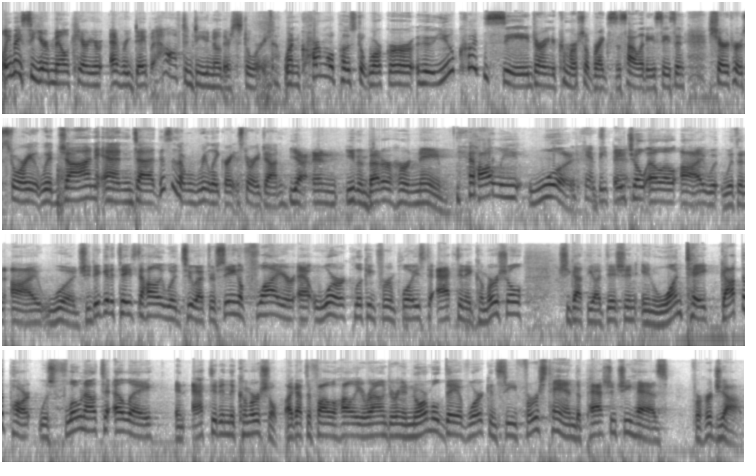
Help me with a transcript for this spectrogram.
Well, you may see your mail carrier every day, but how often do you know their story? One Carmel postal worker who you could see during the commercial breaks this holiday season shared her story with John, and uh, this is a really great story, John. Yeah, and even better, her name, Holli Wood. Can't beat that. H O L L I with an I, Wood. She did get a taste of Hollywood too after seeing a flyer at work looking for employees to act in a commercial. She got the audition in one take, got the part, was flown out to L.A and acted in the commercial. I got to follow Holli around during a normal day of work and see firsthand the passion she has for her job.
